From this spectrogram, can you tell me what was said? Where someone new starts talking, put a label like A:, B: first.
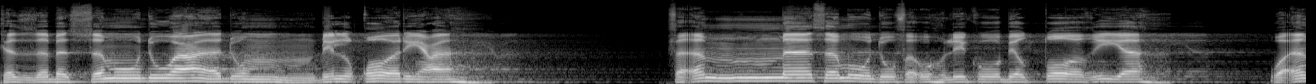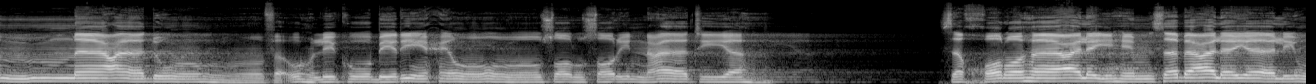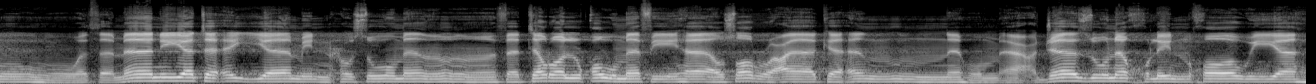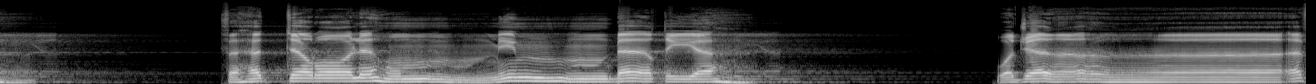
A: كذب الثمود وعاد بالقارعة. فأما ثمود فأهلكوا بالطاغية. وأما عاد فأهلكوا بريح صرصر عاتية. سخرها عليهم سبع ليال وثمانية أيام حسوما فترى القوم فيها صرعى كأنهم أعجاز نخل خاوية. فهل ترى لهم من باقية. وجاء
